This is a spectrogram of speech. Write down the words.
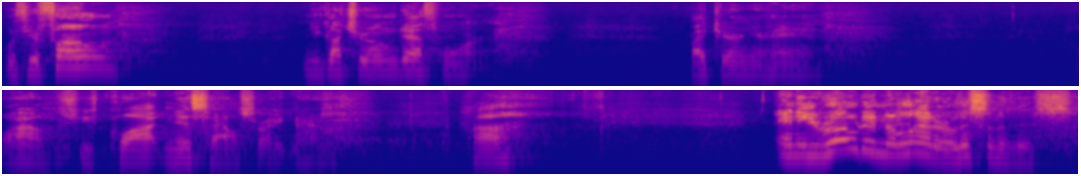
with your phone. You got your own death warrant right there in your hand. Wow, she's quiet in this house right now. Huh? And he wrote in the letter, listen to this,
